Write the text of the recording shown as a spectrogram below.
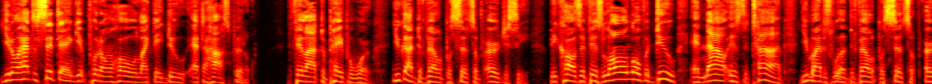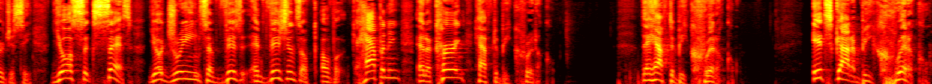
You don't have to sit there and get put on hold like they do at the hospital. Fill out the paperwork. You got to develop a sense of urgency because if it's long overdue and now is the time, you might as well develop a sense of urgency. Your success, your dreams and visions of, of happening and occurring have to be critical. They have to be critical. It's got to be critical.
